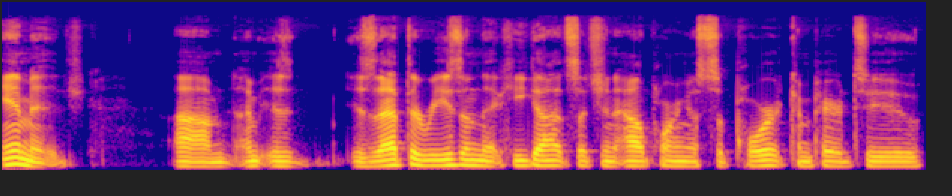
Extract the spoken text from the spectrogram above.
image. Um, is is that the reason that he got such an outpouring of support compared to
